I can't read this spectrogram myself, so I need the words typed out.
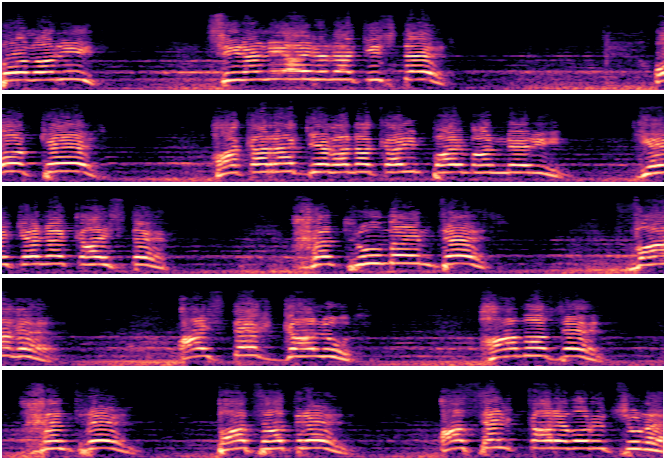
բոլորիդ սիրելի հայրենակիցներ ովքեր հակառակ եղանակային պայմաններին եկել եք այստեղ խնդրում եմ ձեզ վաղը այստեղ գալուց համոզել խնդրել բացատրել ասել կարևորությունը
